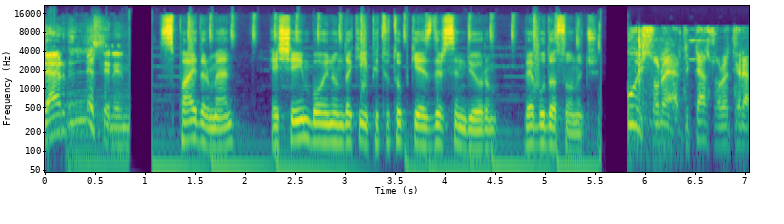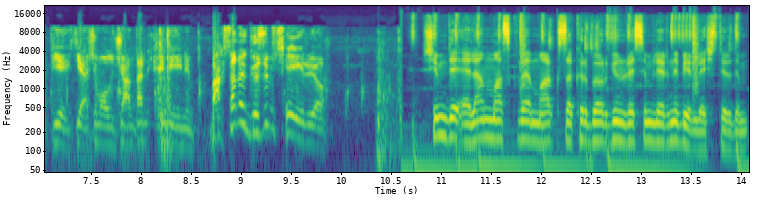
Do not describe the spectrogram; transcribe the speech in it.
Derdin ne senin? Spider-Man eşeğin boynundaki ipi tutup gezdirsin diyorum ve bu da sonuç. Bu iş sona erdikten sonra terapiye ihtiyacım olacağından eminim. Baksana gözüm seyiriyor. Şimdi Elon Musk ve Mark Zuckerberg'ün resimlerini birleştirdim.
